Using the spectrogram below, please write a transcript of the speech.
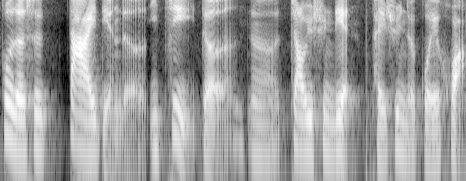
或者是大一点的一季的呃教育训练培训的规划，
